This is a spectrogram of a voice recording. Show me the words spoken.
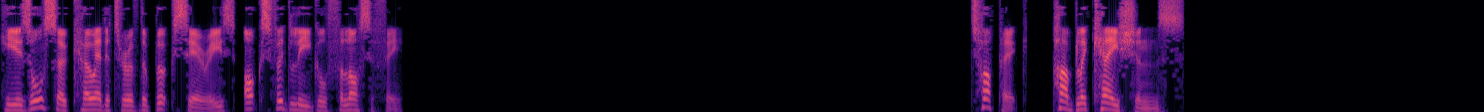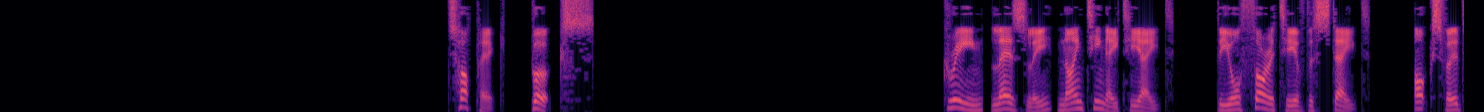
he is also co-editor of the book series, Oxford Legal Philosophy. Publications Books Green, Leslie 1988. The Authority of the State. Oxford,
